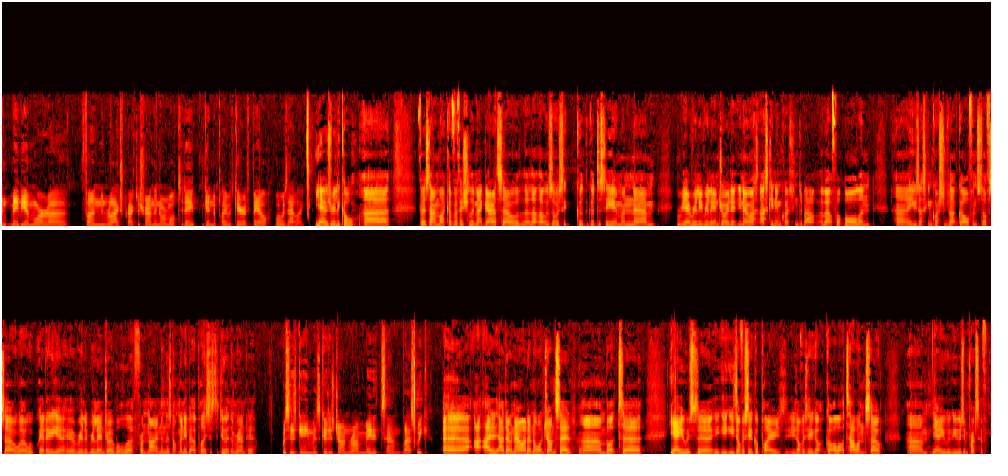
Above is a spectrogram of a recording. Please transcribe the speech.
And maybe a more uh, fun and relaxed practice round than normal today, getting to play with Gareth Bale. What was that like? Yeah, it was really cool. Uh, first time like I've officially met Gareth, so that that was obviously good good to see him, and um, yeah, really really enjoyed it. You know, asking him questions about about football, and uh, he was asking questions about golf and stuff. So uh, we had a, a, really really enjoyable uh, front nine, and there's not many better places to do it than around here. Was his game as good as Jon Rahm made it sound last week? Uh, I I don't know. I don't know what Jon said, um, but. Uh, yeah, he was. Uh, he, he's obviously a good player. He's, he's obviously got got a lot of talent. So, um, yeah, he, he was impressive.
